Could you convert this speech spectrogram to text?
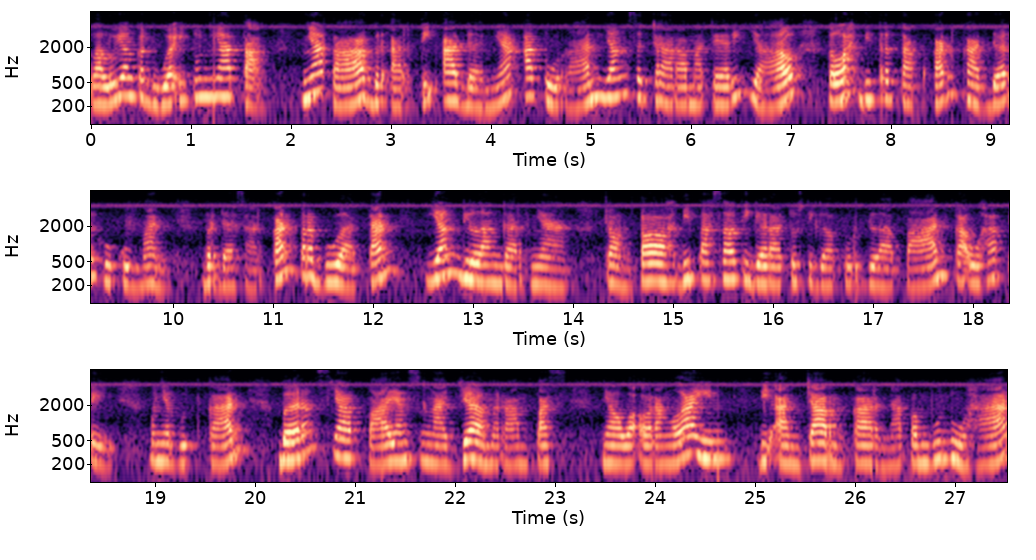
Lalu yang kedua itu nyata. Nyata berarti adanya aturan yang secara material telah ditetapkan kadar hukuman berdasarkan perbuatan yang dilanggarnya. Contoh di pasal 338 KUHP menyebutkan barang siapa yang sengaja merampas nyawa orang lain diancam karena pembunuhan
